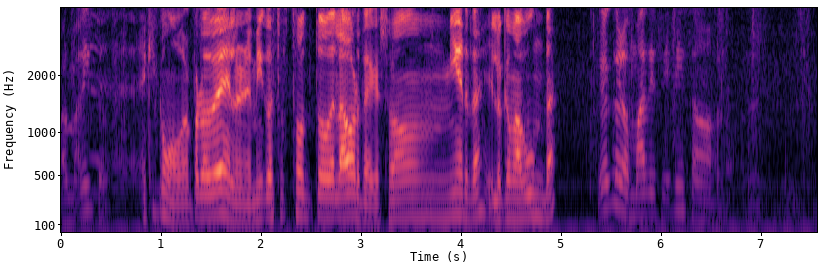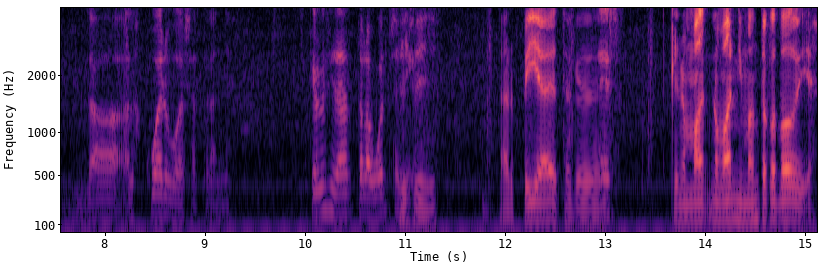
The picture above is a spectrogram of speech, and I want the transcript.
Hermanito. Es que como probé, los enemigos estos tontos de la horda que son mierda y lo que me abunda. Creo que lo más difícil son las cuervos esas extrañas. Creo que si das toda la vuelta. Sí, llega. sí. La arpía esta que, Eso. que no, no ni me han tocado todavía.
